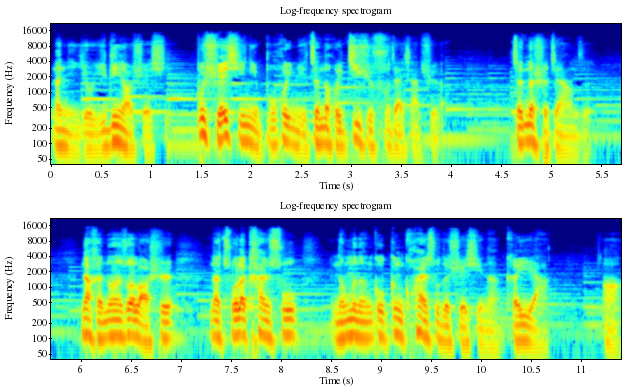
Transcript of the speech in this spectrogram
那你就一定要学习。不学习，你不会，你真的会继续负债下去的，真的是这样子。那很多人说，老师，那除了看书，能不能够更快速的学习呢？可以呀。啊，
